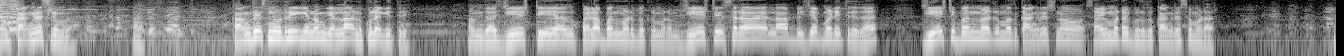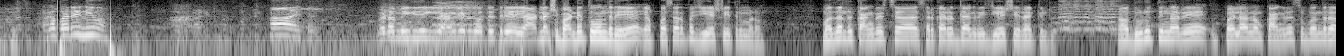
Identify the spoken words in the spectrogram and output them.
ನಮ್ಮ ಕಾಂಗ್ರೆಸ್ ರೀ ಮೇಡಮ್. ಕಾಂಗ್ರೆಸ್ ನೋಡ್ರಿ ಈಗ ನಮಗೆಲ್ಲ ಅನುಕೂಲ ಆಗೈತೆ ರೀ ನಮ್ದು ಜಿ ಎಸ್ ಟಿ ಅದು ಪೈಲ ಬಂದ್ ಮಾಡ್ಬೇಕು ರೀ ಮೇಡಮ್. ಜಿ ಎಸ್ ಟಿ ಸರ ಎಲ್ಲ ಬಿ ಜೆ ಪಿ ಮಾಡೈತ್ರಿ ಇದು. ಜಿ ಎಸ್ ಟಿ ಬಂದ್ ಮಾಡ್ರಿ ಮತ್ತು ಕಾಂಗ್ರೆಸ್ ನಾವು ಸಾಯಿ ಮಠ ಬಿಡೋದು ಕಾಂಗ್ರೆಸ್ ಮಾಡಾರ. ಆಗ ಬರ್ರಿ ನೀವು. ಹಾಂ ಆಯ್ತು. ಮೇಡಮ್ ಈಗ ಈಗ ಹಂಗೈತೆ ಗೊತ್ತೈತ್ರಿ? ಎರಡು ಲಕ್ಷ ಬಾಂಡೆ ತೊಗೊಂಡ್ರಿ ಎಪ್ಪತ್ತು ಸಾವಿರ ರೂಪಾಯಿ ಜಿ ಎಸ್ ಟಿ ಐತ್ರಿ ಮೇಡಮ್. ಮೊದಲು ರೀ ಕಾಂಗ್ರೆಸ್ ಸರ್ಕಾರ ಇದ್ದಾಗ ರೀ ಜಿ ಎಸ್ ಟಿ ಇರಾಕಿಲ್ಲ ರೀ ನಾವು ದುಡ್ಡು ತಿನ್ನಾರಿ ಪೈಲ ನಮ್ಮ ಕಾಂಗ್ರೆಸ್ ಬಂದ್ರೆ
